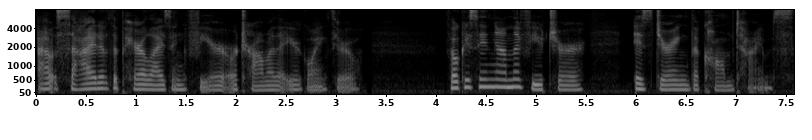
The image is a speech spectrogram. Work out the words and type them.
outside of the paralyzing fear or trauma that you're going through. Focusing on the future is during the calm times.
